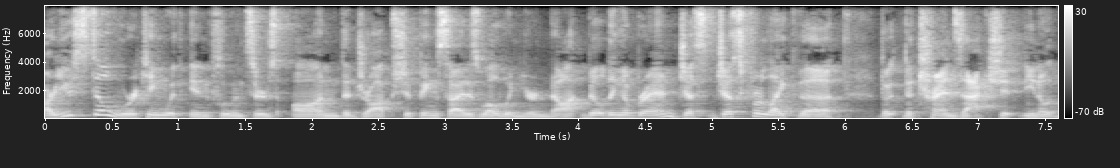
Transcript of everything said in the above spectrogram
are you still working with influencers on the drop shipping side as well when you're not building a brand? Just just for like the the, the transaction you know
